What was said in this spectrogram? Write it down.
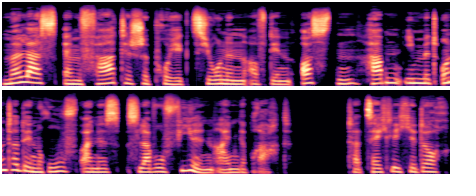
Möllers emphatische Projektionen auf den Osten haben ihm mitunter den Ruf eines Slawophilen eingebracht. Tatsächlich jedoch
